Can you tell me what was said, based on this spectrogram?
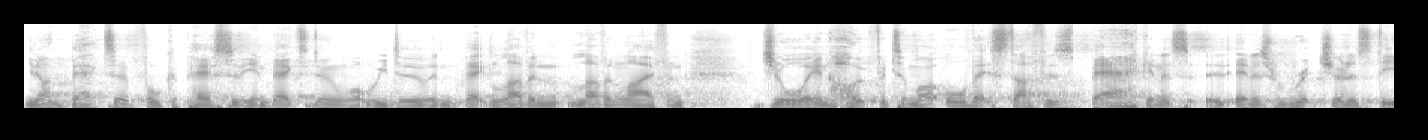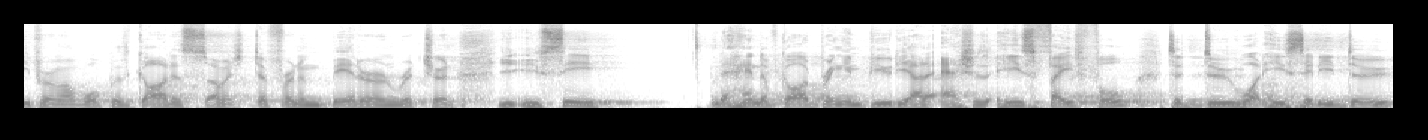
you know I'm back to full capacity and back to doing what we do and back to loving loving life and joy and hope for tomorrow. All that stuff is back and it's, and it's richer and it's deeper. And my walk with God is so much different and better and richer. And you, you see the hand of God bringing beauty out of ashes. He's faithful to do what He said He'd do,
